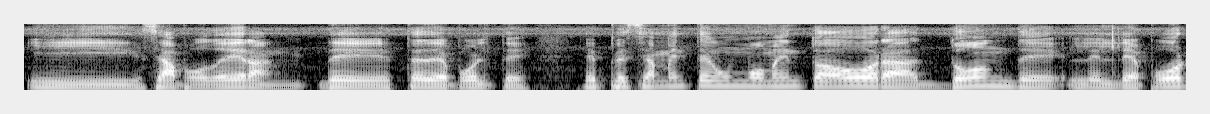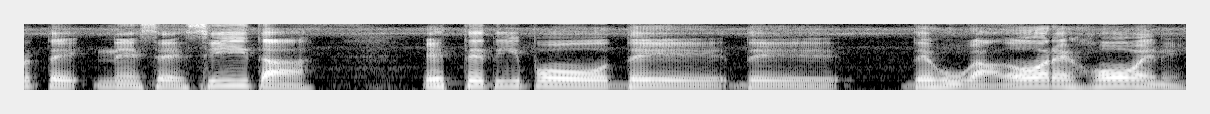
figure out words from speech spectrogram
y se apoderan de este deporte. Especialmente en un momento ahora donde el deporte necesita este tipo de, de- jugadores jóvenes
